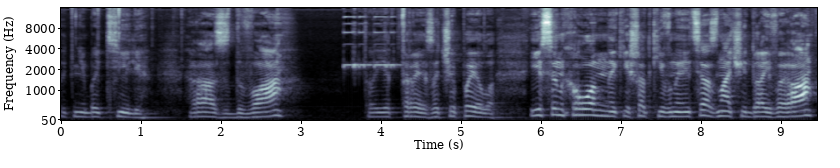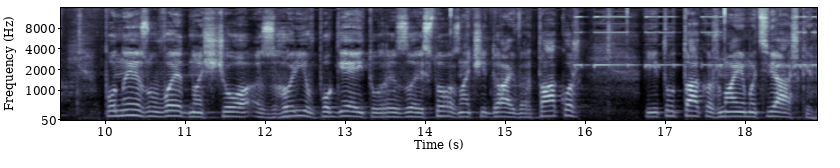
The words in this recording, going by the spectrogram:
Тут ніби цілі. Раз, два. То є три. Зачепило. І синхронник, і шатківниця, значить драйвера. Понизу видно, що згорів по гейту резистор, значить драйвер також. І тут також маємо цвяшки.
